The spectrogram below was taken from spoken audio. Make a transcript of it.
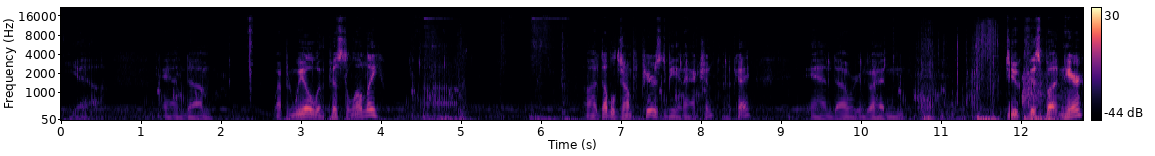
Yeah. And um, weapon wheel with a pistol only. Uh, uh, double jump appears to be in action. Okay. And uh, we're going to go ahead and duke this button here.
